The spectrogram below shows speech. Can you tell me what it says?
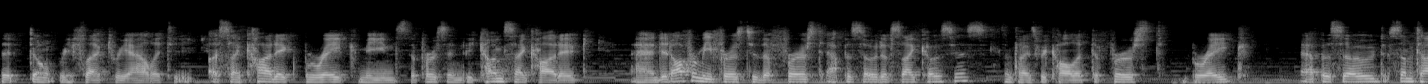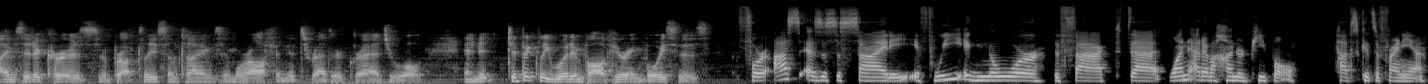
that don't reflect reality. A psychotic break means the person becomes psychotic and it often refers to the first episode of psychosis. Sometimes we call it the first break episode. Sometimes it occurs abruptly, sometimes, and more often, it's rather gradual. And it typically would involve hearing voices. For us as a society, if we ignore the fact that one out of 100 people have schizophrenia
